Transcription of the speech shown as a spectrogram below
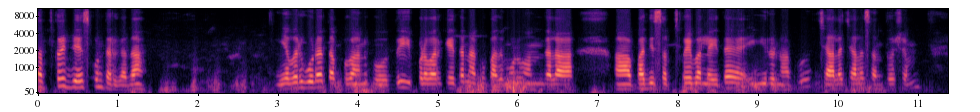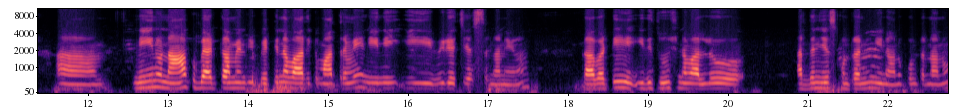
సబ్స్క్రైబ్ చేసుకుంటారు కదా. ఎవరు కూడా తప్పుగా అనుకోవద్దు. ఇప్పటి వరకు అయితే నాకు పదమూడు వందల పది సబ్స్క్రైబర్లు అయితే ఇయ్యరు నాకు. చాలా చాలా సంతోషం. నేను నాకు బ్యాడ్ కామెంట్లు పెట్టిన వారికి మాత్రమే నేను ఈ వీడియో చేస్తున్నా నేను. కాబట్టి ఇది చూసిన వాళ్ళు అర్థం చేసుకుంటారని నేను అనుకుంటున్నాను.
